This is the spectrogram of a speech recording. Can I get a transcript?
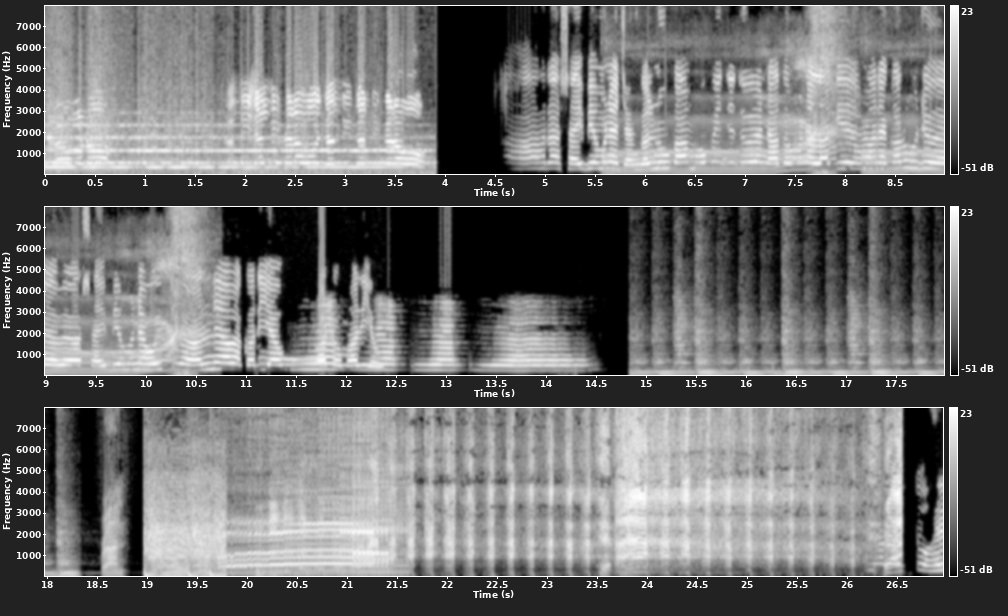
ફેરવવા માંડો જલ્દી જલ્દી ફેરવો જલ્દી જલ્દી ફેરવો હરા સાહેબે મને જંગલનું કામ સોંપી દીધું ના તો મને લાગે મારે કરવું જોઈએ હવે આ સાહેબે મને હોય તો હાલ ને હવે કરી આવું આટો મારી આવું Run. તો હે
